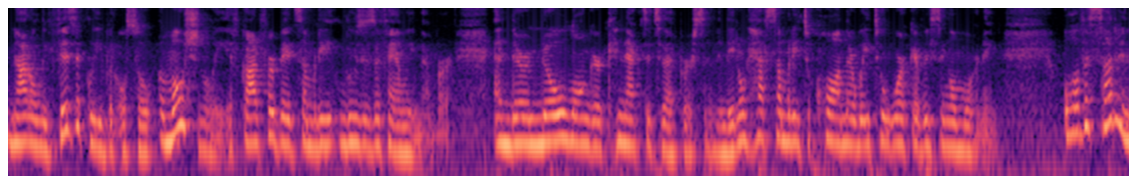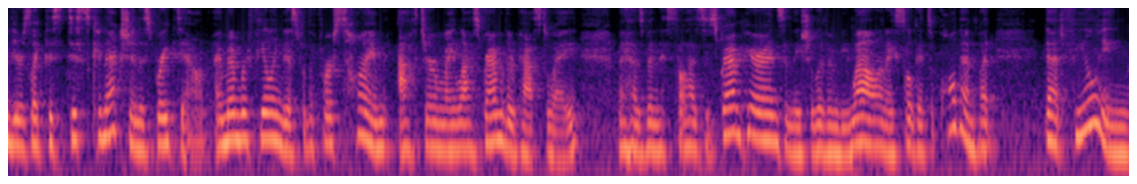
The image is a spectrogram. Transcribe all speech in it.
not only physically, but also emotionally. If God forbid somebody loses a family member and they're no longer connected to that person and they don't have somebody to call on their way to work every single morning, all of a sudden there's like this disconnection, this breakdown. I remember feeling this for the first time after my last grandmother passed away. My husband still has his grandparents and they should live and be well, and I still get to call them. But that feeling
